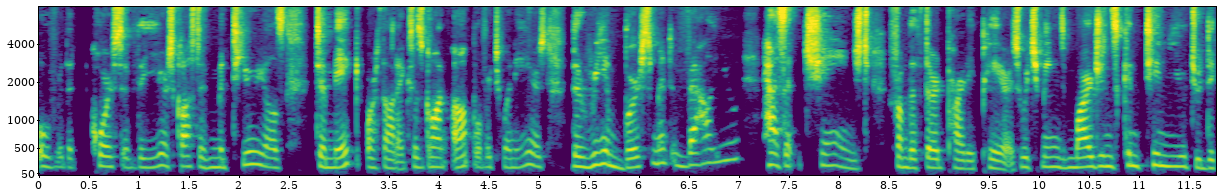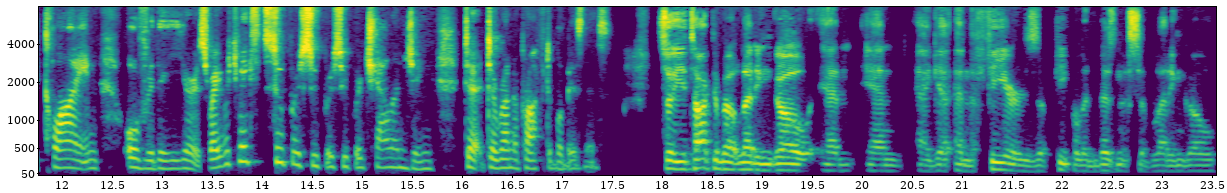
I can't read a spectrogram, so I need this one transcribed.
over the course of the years, cost of materials to make orthotics has gone up over 20 years, the reimbursement value hasn't changed from the third party payers, which means margins continue to decline over the years, right? Which makes it super, super, super challenging to, to run a profitable business. So you talked about letting go and and I get and the fears of people in business of letting go.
